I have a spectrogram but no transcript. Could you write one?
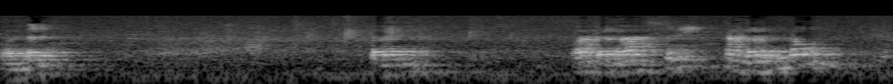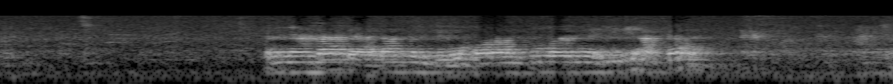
Benar? banyak. Pada Nasri tanggal 6 Ternyata datang menjenguk orang tuanya ini ada Ada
